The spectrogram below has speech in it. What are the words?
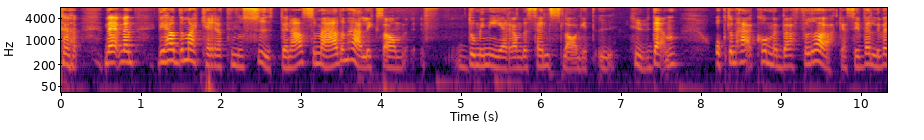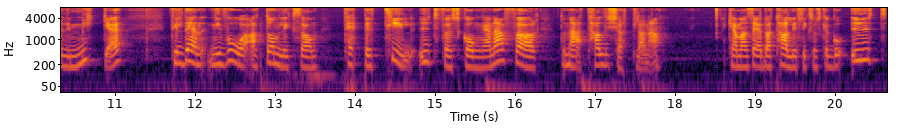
Nej men vi hade de här keratinocyterna som är de här liksom dominerande cellslaget i huden. Och de här kommer börja föröka sig väldigt, väldigt mycket till den nivå att de liksom täpper till utförsgångarna för de här tallkörtlarna. Kan man säga, där talget liksom ska gå ut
